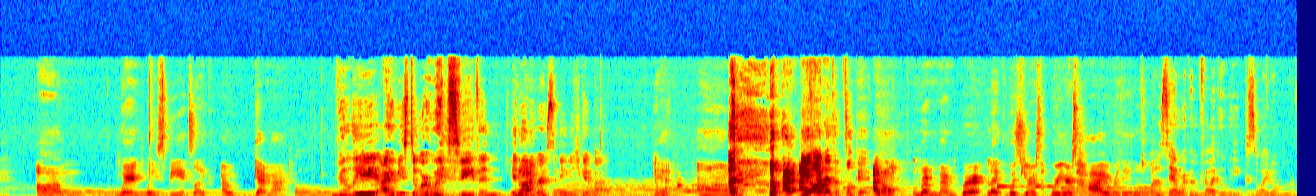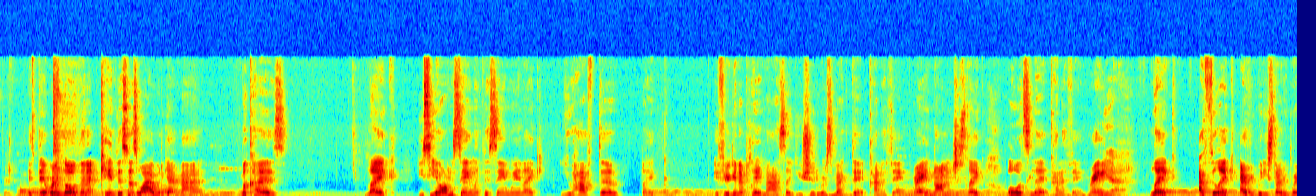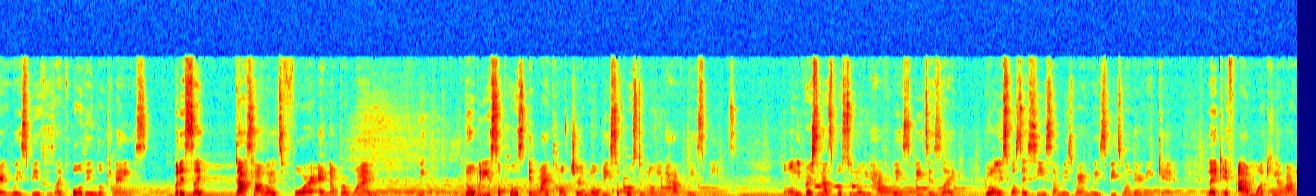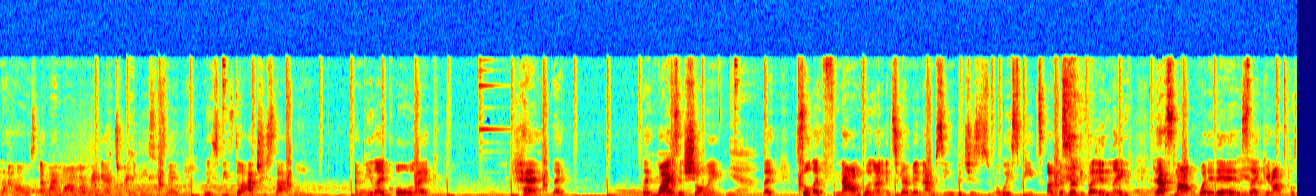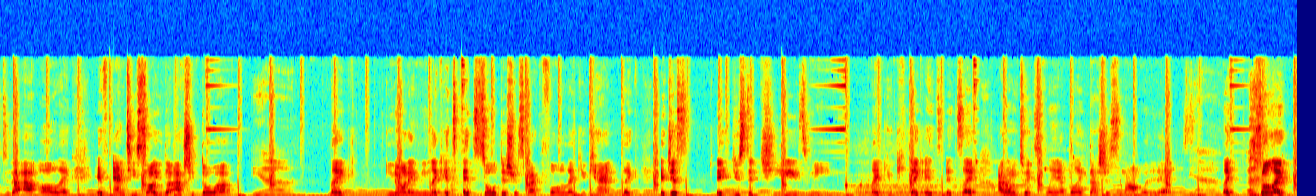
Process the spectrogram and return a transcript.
um, wearing waist beads, like I would get mad. Really? I used to wear waist beads in, in No, I- university. Did you get mad? Yeah. Um, Be I- honest, it's okay. I don't remember. Like, was yours were yours high or were they low? Honestly, I wore them for like a week, so I don't remember. if they were low, then okay, this is why I would get mad because, like, you see how I'm saying like the same way like you have to like if you're gonna play mass like you should respect it kind of thing, right? Not Mhm. just like oh it's lit kind of thing, right? Yeah. Like I feel like everybody started wearing waist beads because like oh they look nice, but it's like Mm. that's not what it's for. And number one, we nobody's supposed in my culture nobody's supposed to know you have waist beads. Mm. The only person that's supposed to know you have waist beads is like you're only supposed to see somebody's wearing waist beads when they're naked. Like if I'm walking around the house and my mom or my aunt or anybody sees my waist beads, they'll actually slap me and be like, "Oh, like, heh, like, like why is mm-hmm. it showing?" Yeah. Like so, like for now I'm going on Instagram and I'm seeing bitches waist beads under belly button. Like that's not what it is. Yeah. Like you're not supposed to do that at all. Like if auntie saw you, they'll actually throw up Yeah. like you know what i mean like it's it's so disrespectful like you can't like it just it used to cheese me like you like it's it's like i don't know to explain it but like that's just not what it is Yeah. like so like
